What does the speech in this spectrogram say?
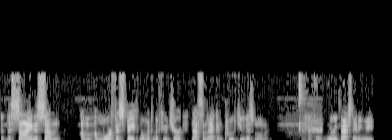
the the sign is some amorphous faith moment in the future, not something I can prove to you this moment. That's a really fascinating read.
